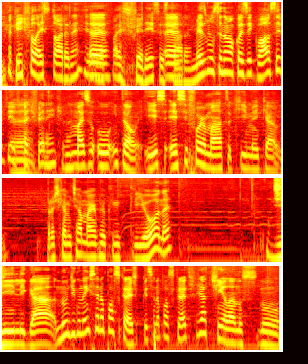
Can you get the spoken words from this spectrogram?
Sim. É que a gente falou a história, né? É. Faz diferença a É. história. Mesmo sendo uma coisa igual, você vê, É. fica diferente, né? Mas o, o- então, esse, esse formato que meio que a, praticamente a Marvel que criou, né? De ligar, não digo nem cena pós-crédito, porque cena pós-crédito já tinha lá no, no,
